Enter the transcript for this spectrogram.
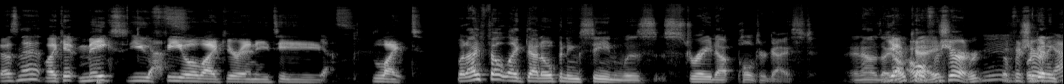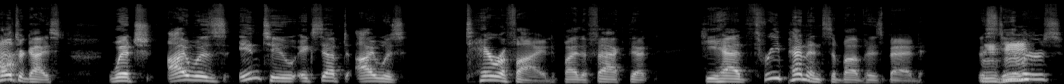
doesn't it? Like it makes you Yes. feel like you're in ET Yes. light. But I felt like that opening scene was straight up poltergeist, and I was like, yeah, okay, oh, for sure, we're, Mm. Oh, for we're getting Yeah. poltergeist, which I was into, except I was terrified by the fact that he had three pennants above his bed: the Mhm. Steelers,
